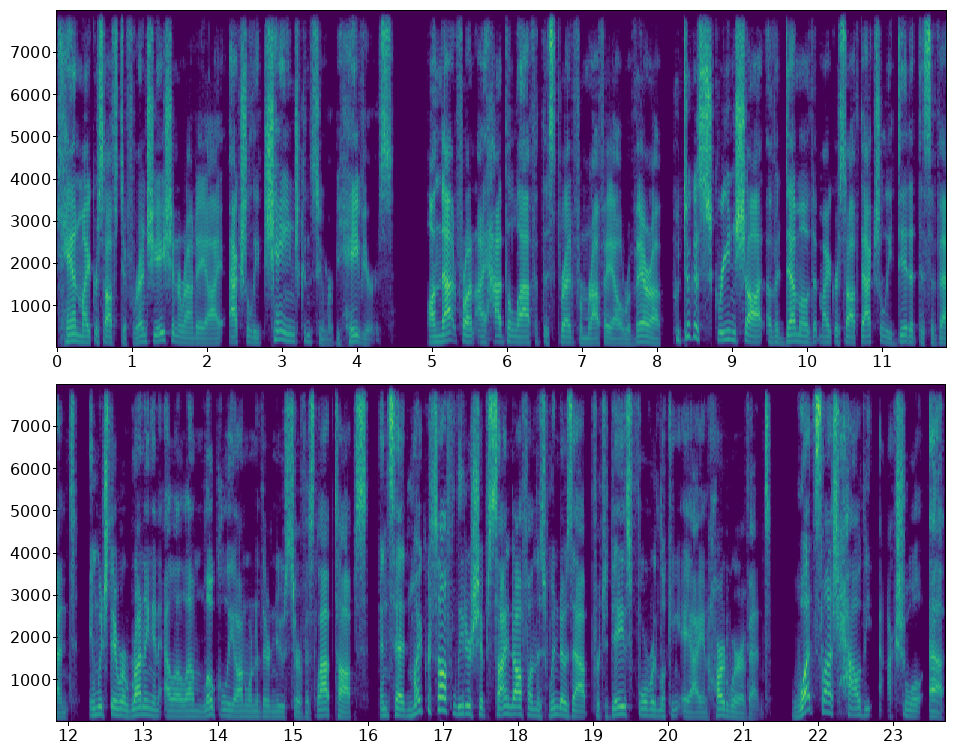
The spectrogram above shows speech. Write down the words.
Can Microsoft's differentiation around AI actually change consumer behaviors? On that front, I had to laugh at this thread from Rafael Rivera, who took a screenshot of a demo that Microsoft actually did at this event, in which they were running an LLM locally on one of their new Surface laptops, and said Microsoft leadership signed off on this Windows app for today's forward looking AI and hardware event. What slash how the actual app?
